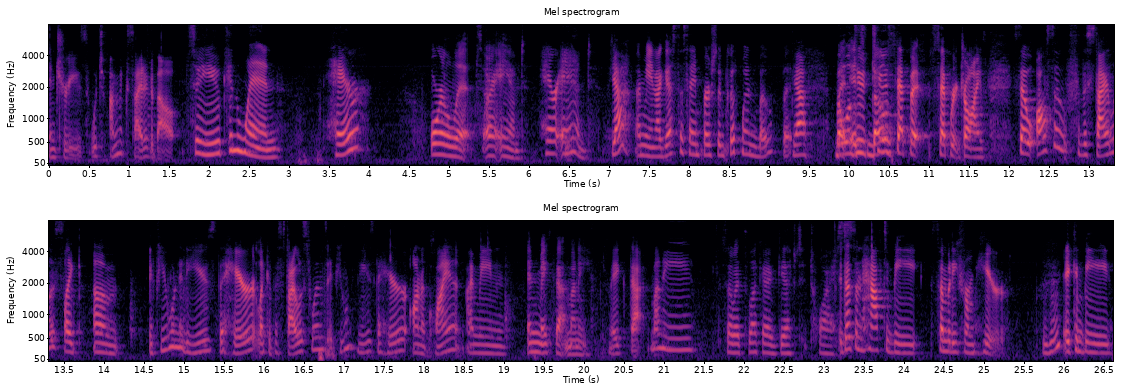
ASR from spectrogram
entries, which I'm excited about. So you can win hair or lips, or and hair and. Yeah, I mean, I guess the same person could win both, but Yeah, but, But we'll do two both. separate separate drawings. So also for the stylist, like um, if you wanted to use the hair, like if the stylist wins, if you wanted to use the hair on a client, I mean, and make that money. make that money. So it's like a gift twice. It doesn't have to be somebody from here. Mm-hmm. It can be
